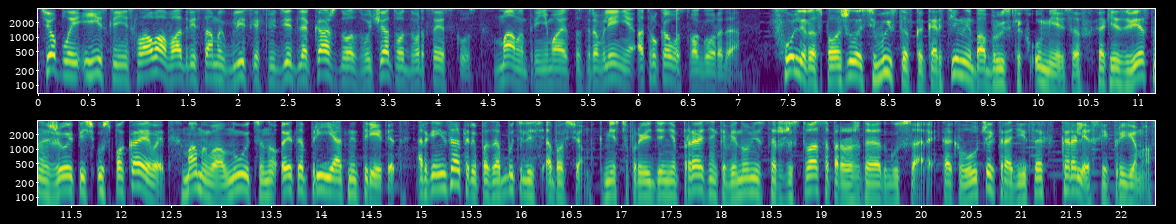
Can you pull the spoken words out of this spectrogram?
Теплые и искренние слова в адрес самых близких людей для каждого звучат во Дворце искусств. Мамы принимают поздравления от руководства города. В холле расположилась выставка картины бобруйских умельцев. Как известно, живопись успокаивает. Мамы волнуются, но это приятный трепет. Организаторы позаботились обо всем. К месту проведения праздника виновниц торжества сопровождают гусары, как в лучших традициях королевских приемов.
